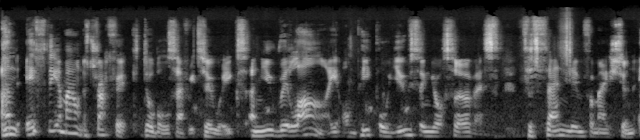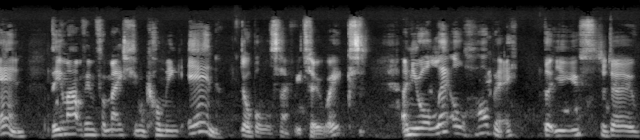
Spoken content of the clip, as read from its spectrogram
And if the amount of traffic doubles every two weeks and you rely on people using your service to send information in, the amount of information coming in doubles every two weeks. And your little hobby that you used to do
